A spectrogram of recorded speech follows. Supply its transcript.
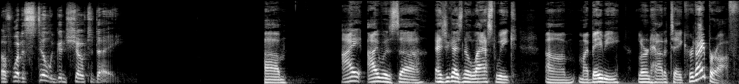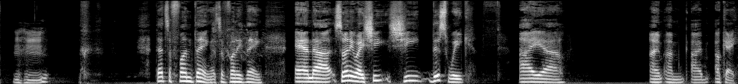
of what is still a good show today. Um, I I was uh, as you guys know last week, um, my baby learned how to take her diaper off. Mm-hmm. That's a fun thing. That's a funny thing. And uh, so anyway, she she this week, I uh, I'm I'm I'm okay.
